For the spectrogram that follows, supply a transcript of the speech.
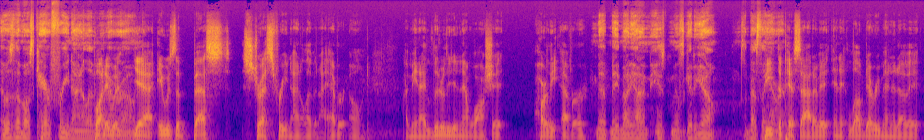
It was the most carefree 911. but I've it was owned. yeah, it was the best stress-free 911 I ever owned. I mean, I literally didn't wash it hardly ever. Yeah, made money on it. It was good to go. It's the best thing Beat ever. the piss out of it, and it loved every minute of it.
